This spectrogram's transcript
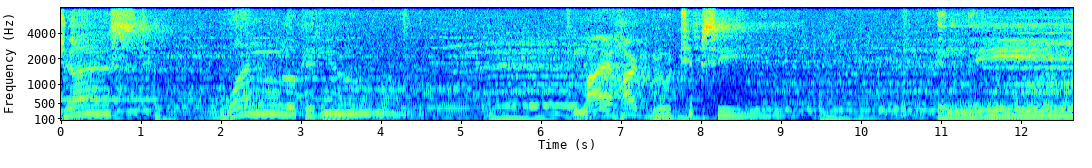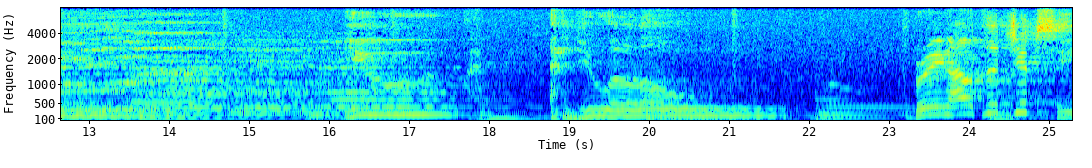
Just one look at you, my heart grew tipsy in the you and you alone bring out the gypsy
